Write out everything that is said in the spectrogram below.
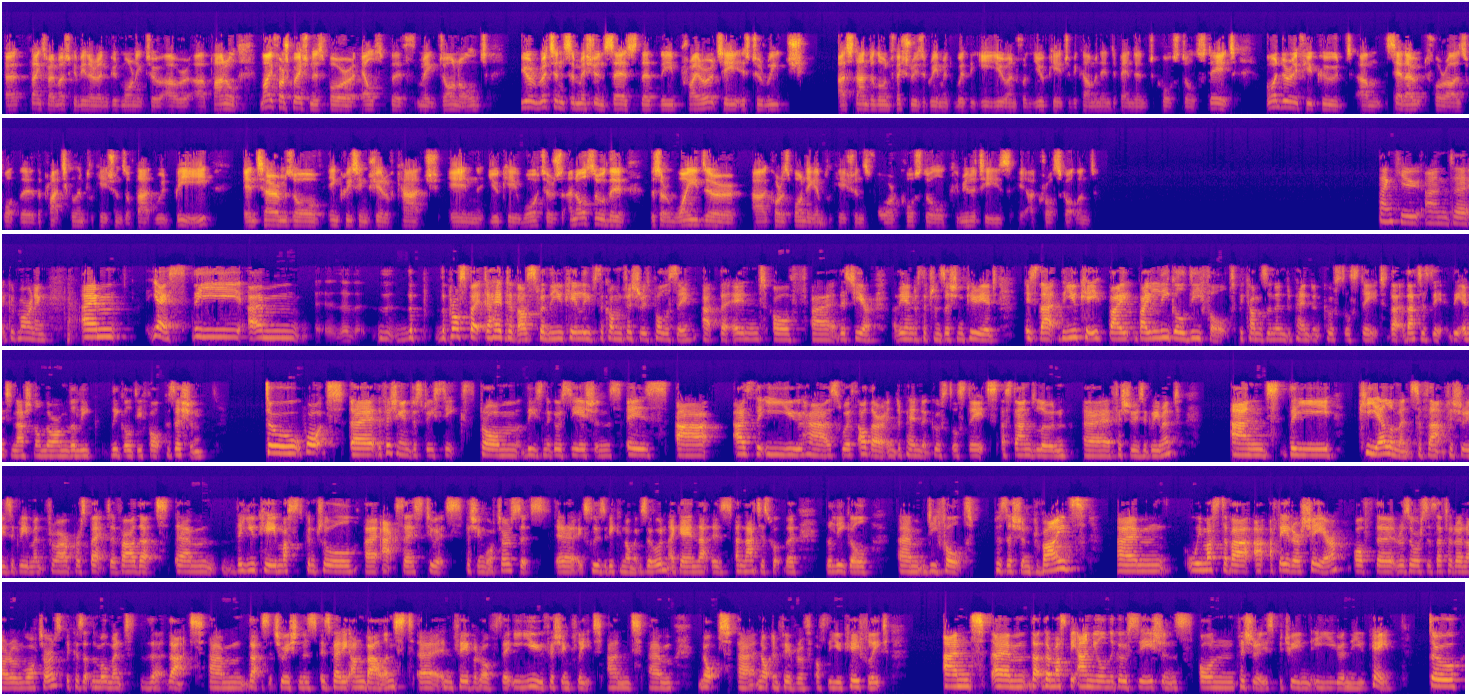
Uh, thanks very much, Convener, and good morning to our uh, panel. My first question is for Elspeth MacDonald. Your written submission says that the priority is to reach a standalone fisheries agreement with the EU and for the UK to become an independent coastal state. I wonder if you could um, set out for us what the, the practical implications of that would be in terms of increasing share of catch in UK waters and also the, the sort of wider uh, corresponding implications for coastal communities across Scotland. Thank you and uh, good morning. Um, yes, the, um, the, the, the, prospect ahead of us when the UK leaves the common fisheries policy at the end of uh, this year, at the end of the transition period, is that the UK, by, by legal default, becomes an independent coastal state. That, that is the, the international norm, the le legal default position. So what uh, the fishing industry seeks from these negotiations is uh, as the EU has with other independent coastal states, a standalone uh, fisheries agreement. And the key elements of that fisheries agreement from our perspective are that um, the UK must control uh, access to its fishing waters, its uh, exclusive economic zone. Again, that is, and that is what the, the legal um, default position provides. Um, we must have a, a, fairer share of the resources that are in our own waters because at the moment that that, um, that situation is, is very unbalanced uh, in favour of the EU fishing fleet and um, not, uh, not in favour of, of, the UK fleet. And um, that there must be annual negotiations on fisheries between the EU and the UK. So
